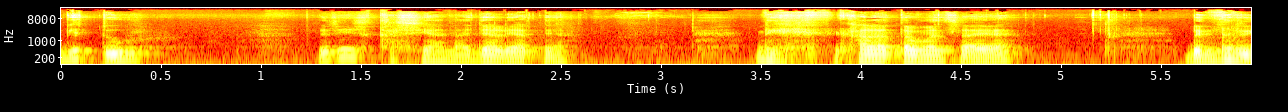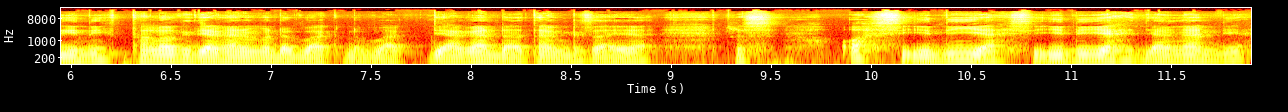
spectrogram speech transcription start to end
gitu. Jadi kasihan aja liatnya. Nih kalau teman saya denger ini tolong jangan mendebak-nebak jangan datang ke saya. Terus oh si ini ya si ini ya jangan ya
